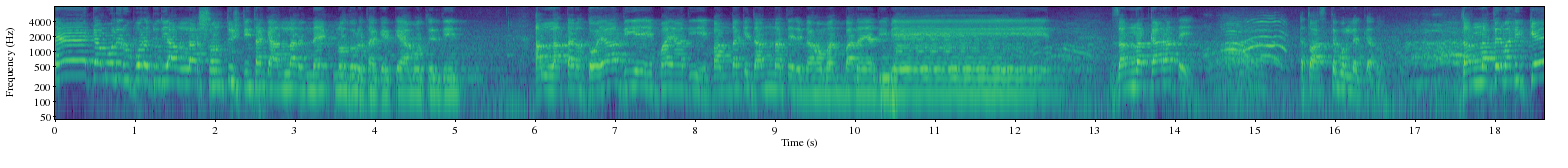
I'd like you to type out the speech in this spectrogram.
ন্যাক আমলের উপরে যদি আল্লাহর সন্তুষ্টি থাকে, আল্লাহর ন্যাক নজর থাকে কেয়ামতের দিন, আল্লাহ তার দয়া দিয়ে, মায়া দিয়ে বান্দাকে জান্নাতের মেহমান বানায়া দিবে জান্নাত কার হাতে? এত আসতে বললেন কেন? জান্নাতের মালিক কে?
